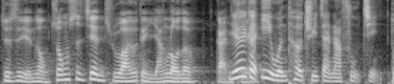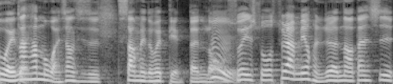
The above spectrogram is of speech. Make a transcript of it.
就是有那种中式建筑啊，有点洋楼的感觉。有一个艺文特区在那附近。对，那他们晚上其实上面都会点灯笼，嗯、所以说虽然没有很热闹，但是。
